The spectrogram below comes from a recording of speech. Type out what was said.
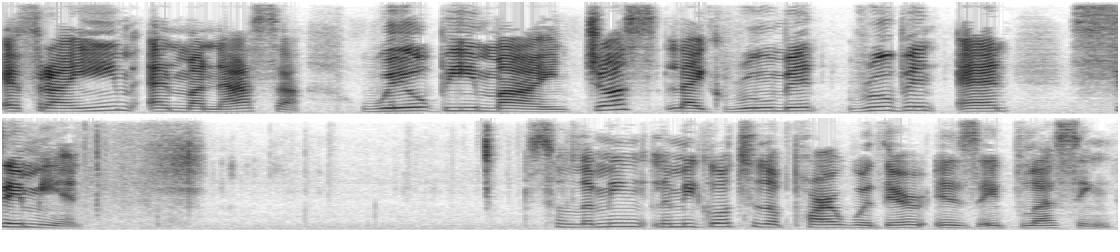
Ephraim and Manasseh will be mine, just like Reuben, Reuben and Simeon. So let me let me go to the part where there is a blessing.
